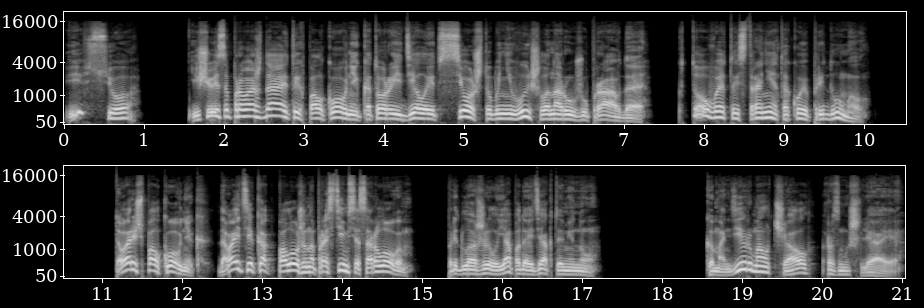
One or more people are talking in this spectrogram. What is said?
и все. Еще и сопровождает их полковник, который делает все, чтобы не вышла наружу правда. Кто в этой стране такое придумал? «Товарищ полковник, давайте как положено простимся с Орловым», предложил я, подойдя к Томину. Командир молчал, размышляя.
